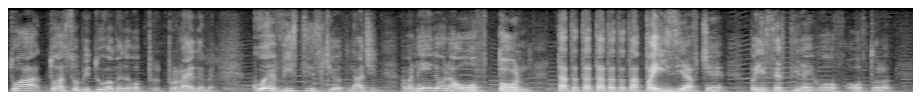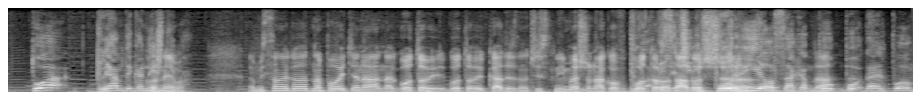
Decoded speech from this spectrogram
тоа тоа се обидуваме да го пр- пронајдеме. Кој е вистинскиот начин? Ама не иде она оф тон, та та та та та, та, та па изјавче, па инсертирај го оф, оф тон. Тоа гледам дека Го нешто нема. А мислам дека одат на повеќе на на готови готови кадри, значи снимаш онаков готор од Мислам, че Адош. По реал сака, да. по по да по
